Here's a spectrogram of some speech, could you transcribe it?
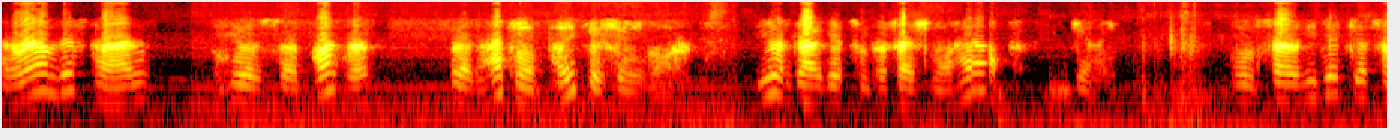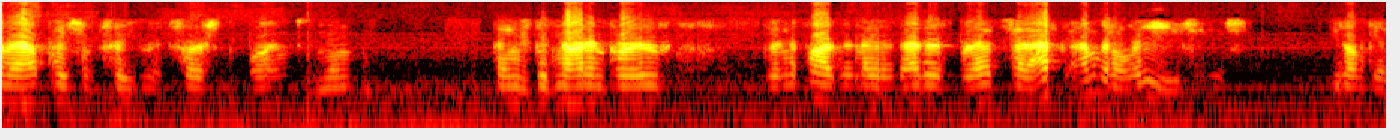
And around this time, his uh, partner said, I can't take this anymore. You have got to get some professional help, Jimmy. And so he did get some outpatient treatment first once, and then things did not improve. Then the partner made another threat, said, I'm going to leave if you don't get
